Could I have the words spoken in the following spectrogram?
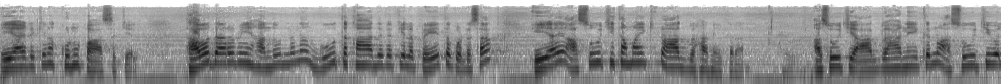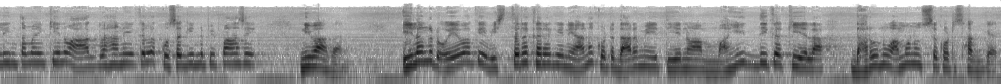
ඒ අයට කියන කුණු පාස කියලා. තව ධර්මයේ හඳුන්වන ගූතකාදක කියලා ප්‍රේත කොටසක් ඒ අය අසූචි තමයි කියන ආග්‍රහණය කරන්නේ. අසූචි ආග්‍රහණය කරන අසූචි වලින් තමයි කියන ආග්‍රහණය කළ කුසගින්න පිපාසය නිවා ගන්න. ඊළඟට ඔය වගේ විස්තර කරගෙන යනකොට ධර්මයේ තියෙනවා මහිද්దిక කියලා දරුණු අමනුස්ස කොටසක් ගැන.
